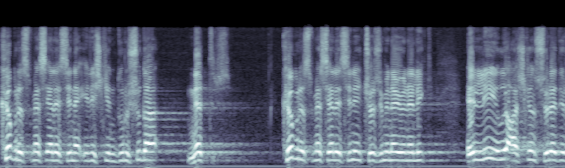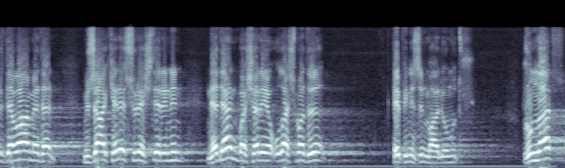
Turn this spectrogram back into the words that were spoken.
Kıbrıs meselesine ilişkin duruşu da nettir. Kıbrıs meselesinin çözümüne yönelik 50 yılı aşkın süredir devam eden müzakere süreçlerinin neden başarıya ulaşmadığı hepinizin malumudur. Rumlar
